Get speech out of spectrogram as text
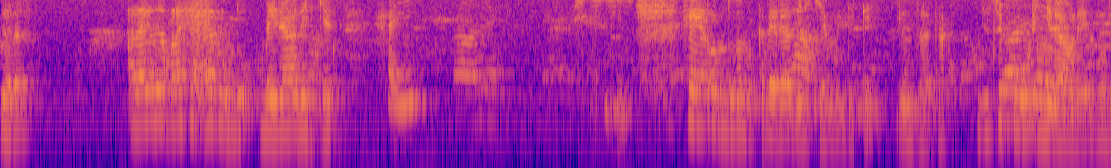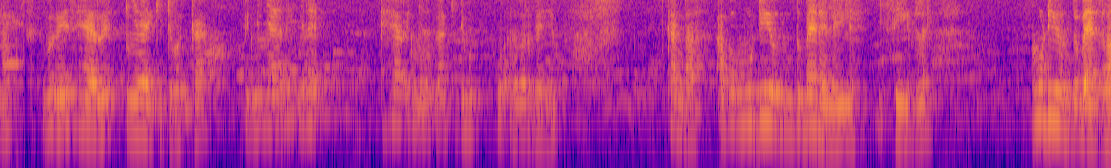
ഇങ്ങനെ അതായത് നമ്മളെ ഹെയർ ഒന്നും വരാതിരിക്കാൻ. ഹൈ. ഹെയർ ഒന്നും നമുക്ക് വരാതിരിക്കാൻ വേണ്ടിയിട്ട് യൂസ് ആക്കാം. ജസ്റ്റ് ഫോൺ ഇങ്ങനെ ആവണമായിരുന്നല്ലോ അപ്പോൾ ഗൈസ് ഹെയർ ഇങ്ങനെ ആക്കിയിട്ട് വെക്കാം. പിന്നെ ഞാനിങ്ങനെ ഹെയർ ഇങ്ങനെ ആക്കിയിട്ട് വെക്കും അത് പറഞ്ഞു കണ്ട അപ്പോൾ മുടിയൊന്നും വരലയില്ലേ ഈ സൈഡിൽ മുടിയൊന്നും വരല.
